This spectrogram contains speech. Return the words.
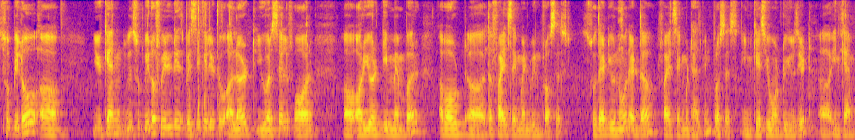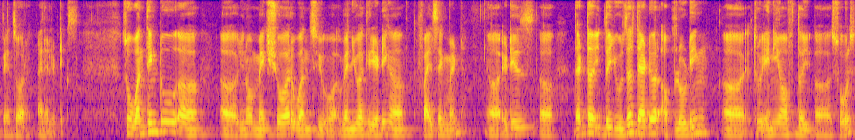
so below uh, you can so below field is basically to alert yourself or or your team member about the file segment being processed so that you know that the file segment has been processed in case you want to use it in campaigns or analytics so one thing to uh, uh, you know make sure once you uh, when you are creating a file segment it is that the the users that you are uploading through any of the source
